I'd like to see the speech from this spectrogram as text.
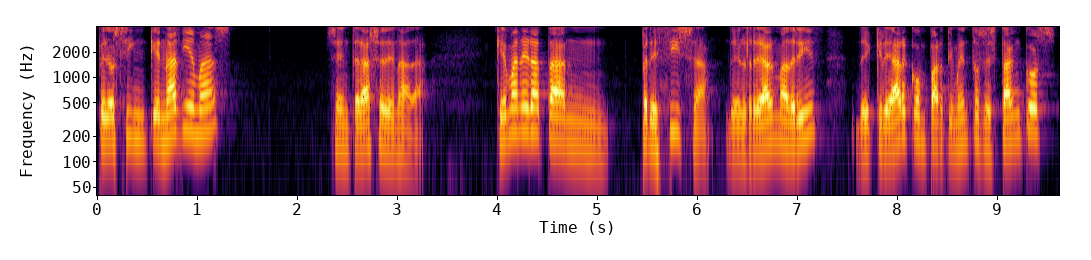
pero sin que nadie más se enterase de nada. Qué manera tan precisa del Real Madrid de crear compartimentos estancos,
